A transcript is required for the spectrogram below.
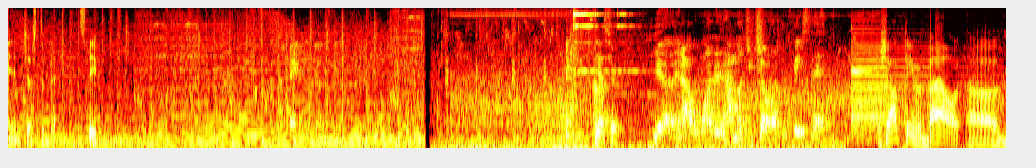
in just a bit. Steve? Yes, sir. Yeah, and I was wondering how much you charge to fix that. The shop came about uh,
